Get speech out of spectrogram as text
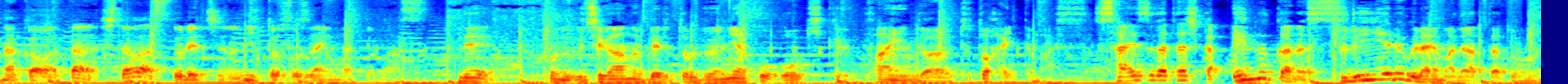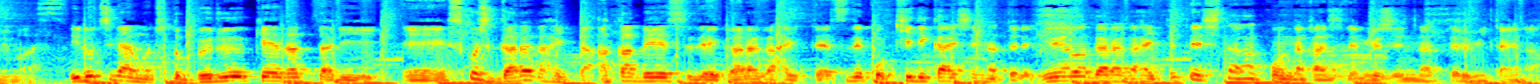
中綿下はストレッチのニット素材になってます。でこの内側のベルト部分にはこう大きくファインドアウトと入ってます。サイズが確か M から 3L ぐらいまであったと思います。色違いもちょっとブルー系だったり、えー、少し柄が入った赤ベースで柄が入ったやつでこう切り返しになってる上は柄が入ってて下はこんな感じで無地になってるみたいな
